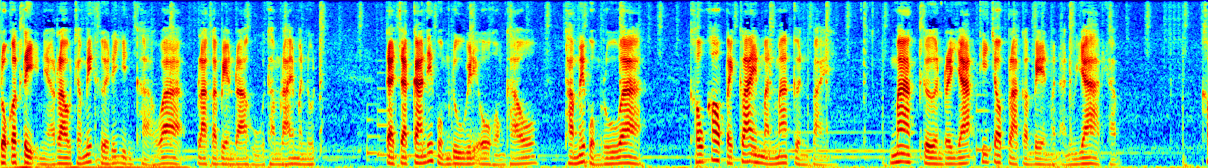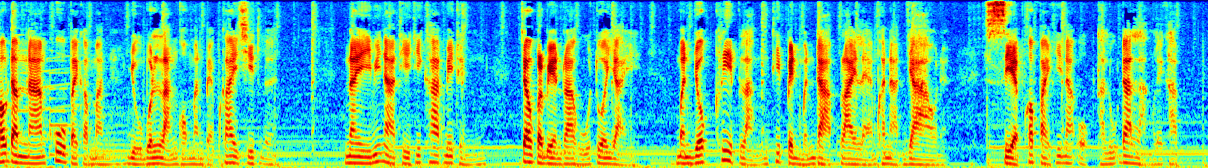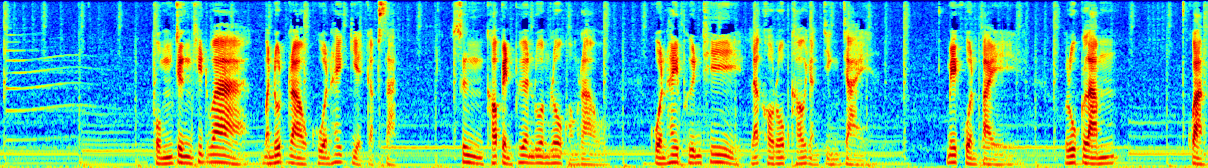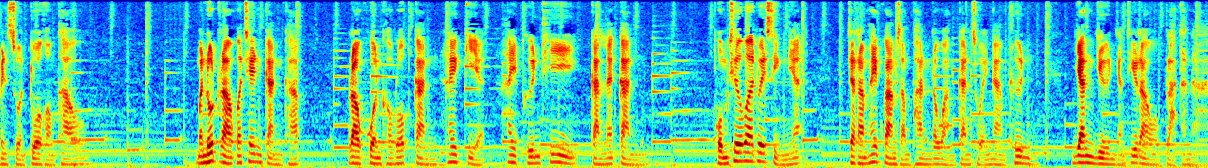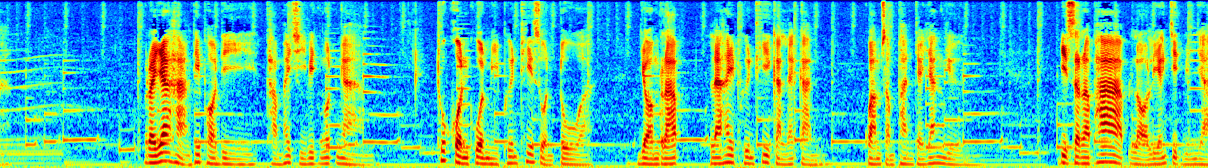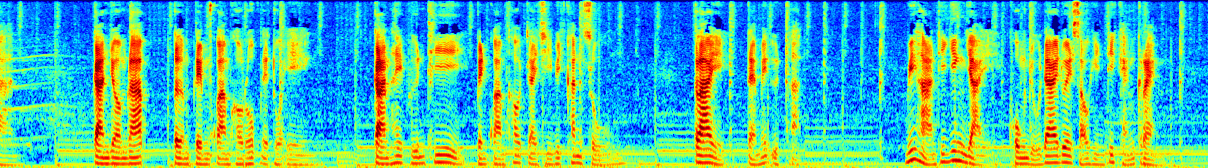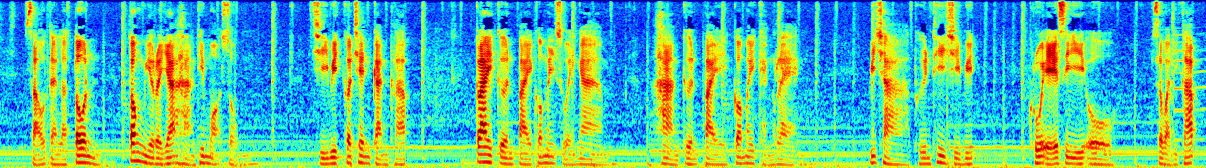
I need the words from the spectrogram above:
ปกติเนี่ยเราจะไม่เคยได้ยินข่าวว่าปลากระเบนราหูทำร้ายมนุษย์ แต่จากการที่ผมดูวิดีโอของเขาทำให้ผมรู้ว่า เขาเข้าไปใกล้มันมากเกินไป มากเกินระยะที่เจ้าปลากระเบนมันอนุญาตครับเขาดำน้ำคู่ไปกับมัน อยู่บนหลังของมันแบบใกล้ชิดเลย ในวินาทีที่คาดไม่ถึง เจ้ากระเบนราหูตัวใหญ่ มันยกคลีบหลังที่เป็นเหมือนดาบปลายแหลมขนาดยาวเนี่ยเสียบเข้าไปที่หน้าอกทะลุด้านหลังเลยครับ ผมจึงคิดว่ามนุษย์เราควรให้เกียรติกับสัตว์ ซึ่งเขาเป็นเพื่อนร่วมโลกของเรา ควรให้พื้นที่และเคารพเขาอย่างจริงใจ ไม่ควรไปลุกล้ำความเป็นส่วนตัวของเขา มนุษย์เราก็เช่นกันครับ เราควรเคารพกันให้เกียรติ ให้พื้นที่กันและกัน ผมเชื่อว่าด้วยสิ่งนี้จะทำให้ความสัมพันธ์ระหว่างกันสวยงามขึ้น ยั่งยืนอย่างที่เราปรารถนา ระยะห่างที่พอดีทำให้ชีวิตงดงาม ทุกคนควรมีพื้นที่ส่วนตัว ยอมรับและให้พื้นที่กันและกัน ความสัมพันธ์จะยั่งยืน อิสรภาพหล่อเลี้ยงจิตวิญญาณ การยอมรับเติมเต็มความเคารพในตัวเอง การให้พื้นที่เป็นความเข้าใจชีวิตขั้นสูง ใกล้แต่ไม่อึดอัด วิหารที่ยิ่งใหญ่คงอยู่ได้ด้วยเสาหินที่แข็งแกร่ง เสาแต่ละต้นต้องมีระยะห่างที่เหมาะสม ชีวิตก็เช่นกันครับ ใกล้เกินไปก็ไม่สวยงาม ห่างเกินไปก็ไม่แข็งแรง วิชาพื้นที่ชีวิต ครูเอ CEO สวัสดีครับ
